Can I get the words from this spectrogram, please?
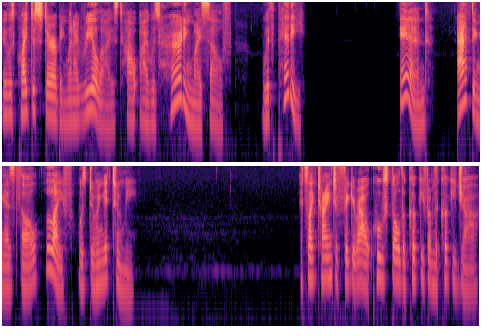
It was quite disturbing when I realized how I was hurting myself with pity and acting as though life was doing it to me. It's like trying to figure out who stole the cookie from the cookie jar,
